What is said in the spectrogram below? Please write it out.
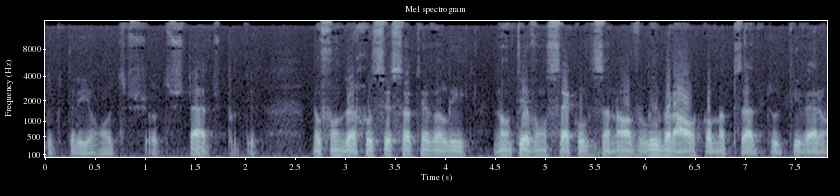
do que teriam outros, outros Estados, porque, no fundo, a Rússia só teve ali, não teve um século XIX liberal, como, apesar de tudo, tiveram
